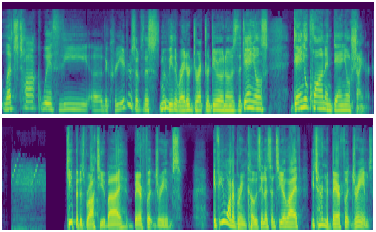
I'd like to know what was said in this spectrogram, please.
let's talk with the uh, the creators of this movie, the writer, director duo known as the Daniels, Daniel Kwan and Daniel Scheinert. Keep It is brought to you by Barefoot Dreams. If you want to bring coziness into your life, you turn to Barefoot Dreams,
